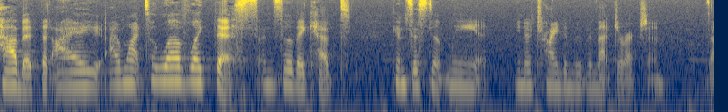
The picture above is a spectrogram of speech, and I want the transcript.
habit that i i want to love like this and so they kept consistently you know trying to move in that direction So,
